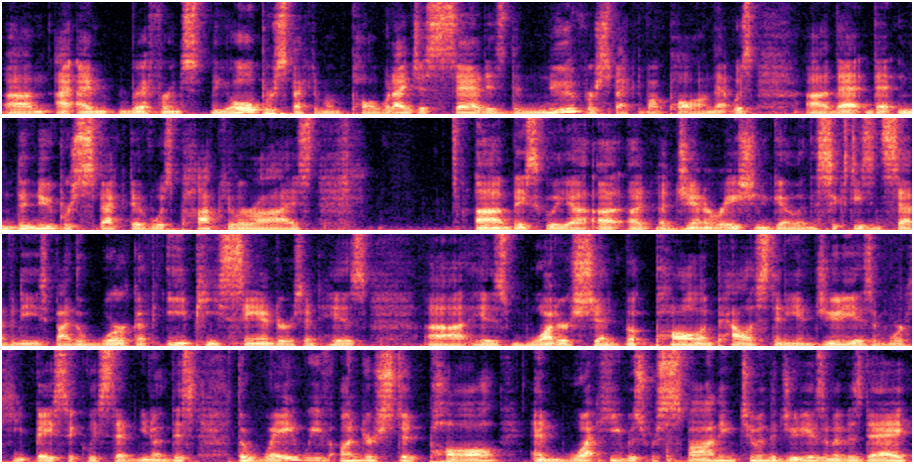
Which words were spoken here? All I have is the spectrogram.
um, I, I referenced the old perspective on Paul. What I just said is the new perspective on Paul, and that was uh, that that the new perspective was popularized uh, basically a, a, a, generation ago in the 60s and 70s by the work of E.P. Sanders and his uh, his watershed book Paul and Palestinian Judaism, where he basically said, you know, this the way we've understood Paul and what he was responding to in the Judaism of his day,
